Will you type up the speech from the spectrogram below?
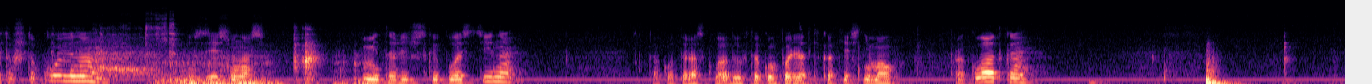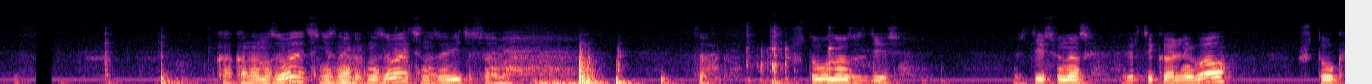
эту штуковину. Здесь у нас металлическая пластина. Так вот и раскладываю в таком порядке, как я снимал. Прокладка. Как она называется? Не знаю, как называется. Назовите сами. Так, что у нас здесь? Здесь у нас вертикальный вал, шток,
